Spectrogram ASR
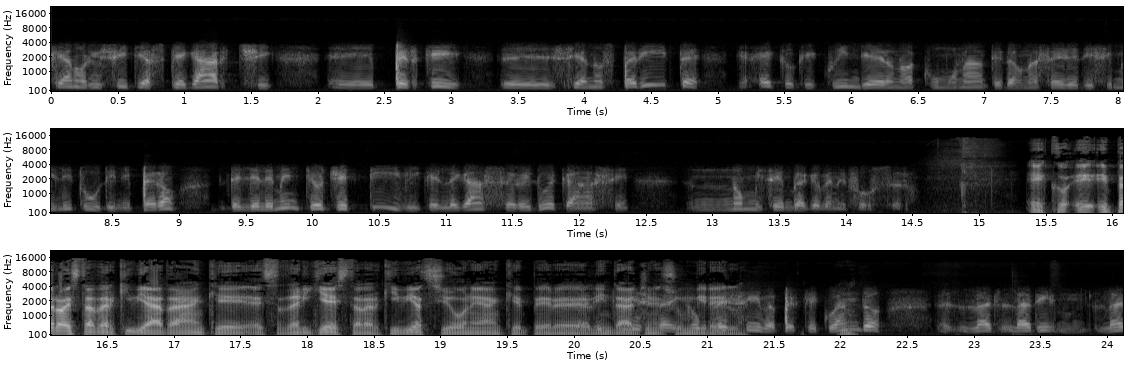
siamo riusciti a spiegarci eh, perché eh, siano sparite, ecco che quindi erano accomunate da una serie di similitudini, però degli elementi oggettivi che legassero i due casi non mi sembra che ve ne fossero. Ecco, e, e però è stata archiviata anche, è stata richiesta l'archiviazione anche per eh, l'indagine su Mirella. perché quando mm la, la, la,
